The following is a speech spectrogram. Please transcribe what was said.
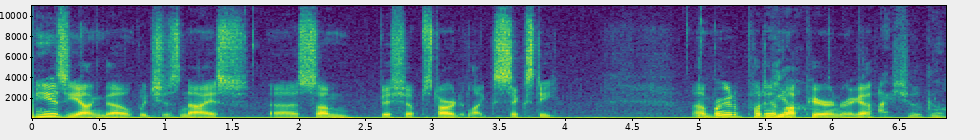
He is young though, which is nice. Uh, some bishops start at like 60. Um, we're going to put him yeah, up here in Riga. I shall go.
